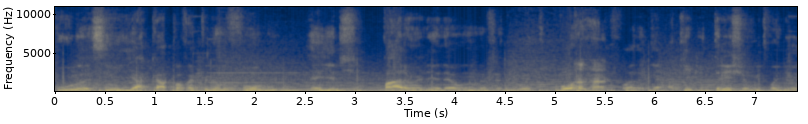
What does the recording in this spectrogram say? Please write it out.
pula assim e a capa vai pegando fogo, e aí eles param ali, né? Um na frente do outro. Porra, Aham. muito foda. Aquele trecho é muito maneiro.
